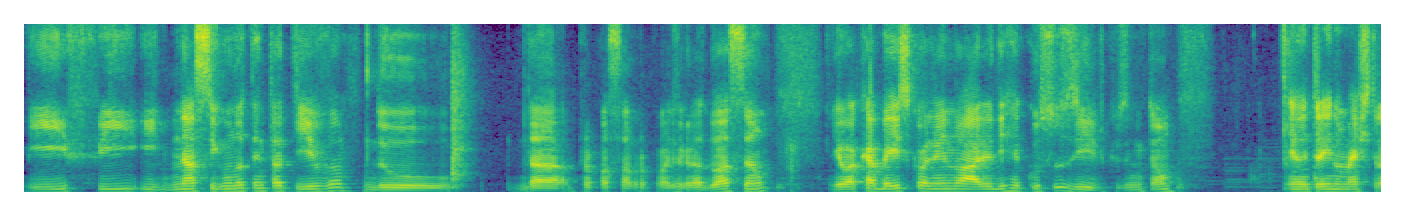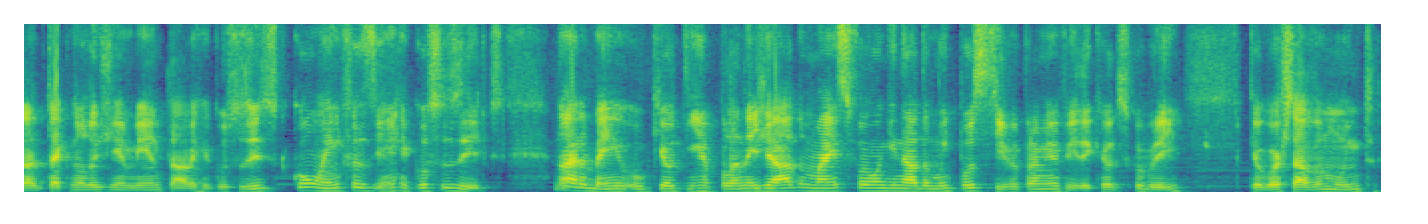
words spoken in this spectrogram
e, fi, e na segunda tentativa do da para passar para pós-graduação, eu acabei escolhendo a área de recursos hídricos. Então, eu entrei no mestrado de Tecnologia Ambiental e Recursos Hídricos com ênfase em recursos hídricos. Não era bem o que eu tinha planejado, mas foi uma guinada muito positiva para minha vida que eu descobri que eu gostava muito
